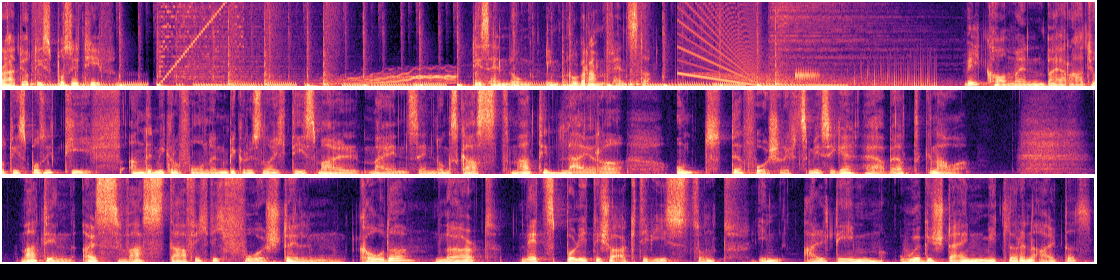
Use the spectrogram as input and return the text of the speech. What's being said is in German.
Radiodispositiv. Die Sendung im Programmfenster. Willkommen bei Radiodispositiv. An den Mikrofonen begrüßen euch diesmal mein Sendungsgast Martin Leirer und der vorschriftsmäßige Herbert Gnauer. Martin, als was darf ich dich vorstellen? Coder, Nerd, netzpolitischer Aktivist und in all dem Urgestein mittleren Alters?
